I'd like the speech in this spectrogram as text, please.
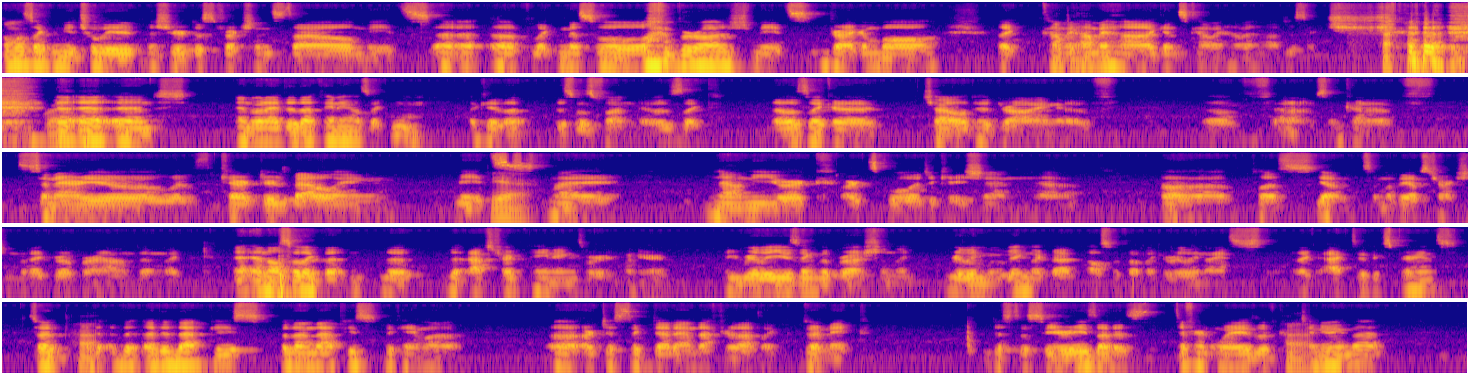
almost like mutually assured destruction style meets uh, uh, like missile barrage meets Dragon Ball, like Kamehameha against Kamehameha, just like Right. and, and and when I did that painting, I was like, hmm, okay, that this was fun. It was like that was like a childhood drawing of of I don't know some kind of scenario with characters battling meets my now New York art school education. Uh, uh, plus, yeah, some of the abstraction that I grew up around, and like, and- also like the the, the abstract paintings where when you're you're really using the brush and like really moving. Like that also felt like a really nice like active experience. So I, Huh. I did- I did that piece, but then that piece became a, a artistic dead end after that. Like, do I make just a series that is different ways of Huh. continuing that?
